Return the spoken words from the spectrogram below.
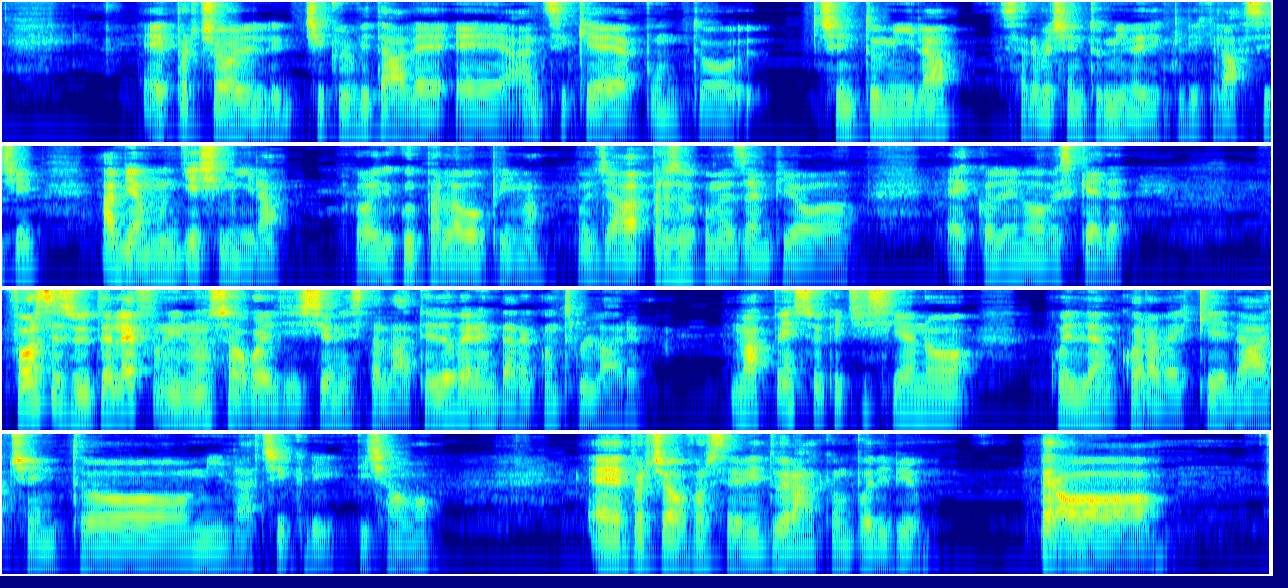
e perciò il ciclo vitale è anziché appunto 100.000, sarebbe 100.000 di quelli classici, abbiamo un 10.000 quello di cui parlavo prima. Ho già preso come esempio ecco, le nuove schede. Forse sui telefoni non so quali ci siano installate, dovrei andare a controllare. Ma penso che ci siano quelle ancora vecchie da 100.000 cicli, diciamo. E perciò forse vi dura anche un po' di più. Però,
